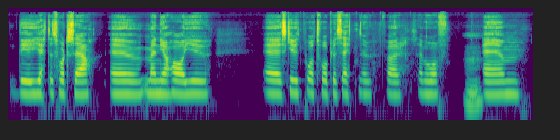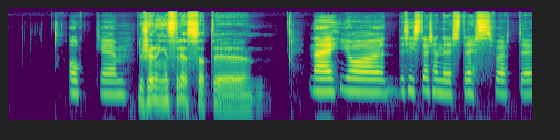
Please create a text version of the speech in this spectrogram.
det är jättesvårt att säga. Eh, men jag har ju eh, skrivit på 2 plus 1 nu för Sävehof. Mm. Ehm, och ehm, Du känner ingen stress att eh, nej, jag, det sista jag känner är stress för att eh,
